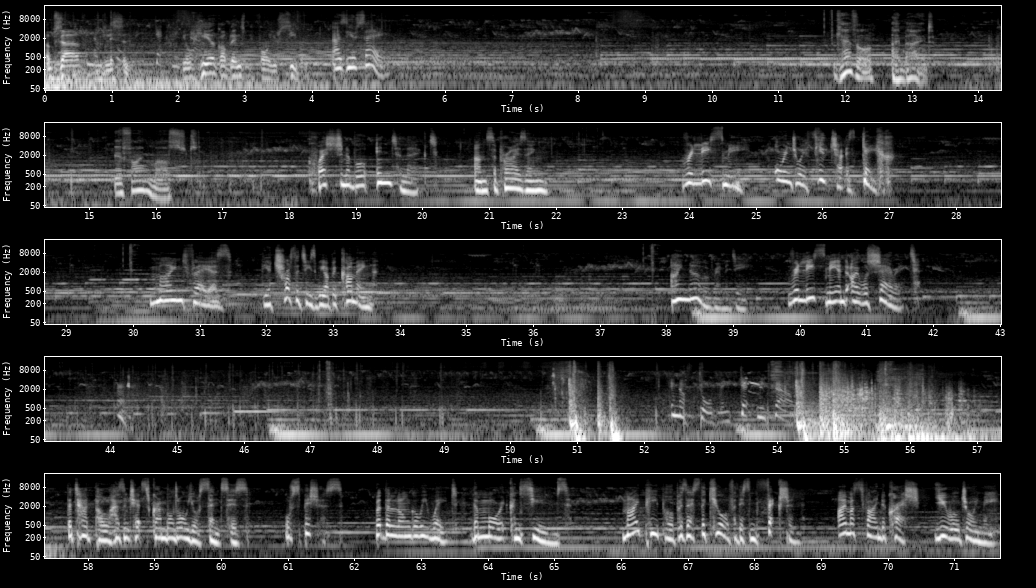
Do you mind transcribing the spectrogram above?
Observe and listen. You'll hear goblins before you see them. As you say. Careful, I bite. If I must. Questionable intellect. Unsurprising. Release me, or enjoy a future as ghaik. Mind flayers. The atrocities we are becoming. I know a remedy. Release me and I will share it. Hasn't yet scrambled all your senses. Auspicious. But the longer we wait, the more it consumes. My people possess the cure for this infection. I must find a creche. You will join me.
